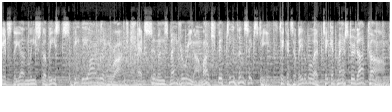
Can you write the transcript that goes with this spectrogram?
It's the Unleash the Beasts PBR Little Rock at Simmons Bank Arena, March 15th and 16th. Tickets available at Ticketmaster.com.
